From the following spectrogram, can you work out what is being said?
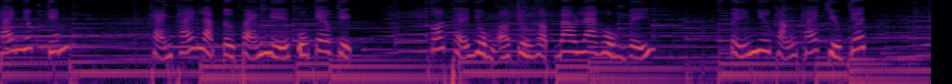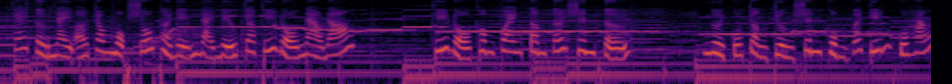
khái nhất kiếm. Khẳng khái là từ phản nghĩa của keo kiệt. Có thể dùng ở trường hợp bao la hùng vĩ. Tỉ như khẳng khái chịu chết. Cái từ này ở trong một số thời điểm đại biểu cho khí độ nào đó. Khí độ không quan tâm tới sinh tử. Người của Trần Trường Sinh cùng với kiếm của hắn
